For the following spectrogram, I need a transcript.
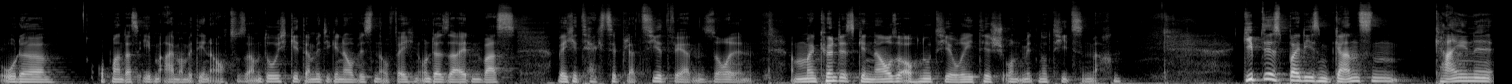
oder ob man das eben einmal mit denen auch zusammen durchgeht, damit die genau wissen, auf welchen Unterseiten was, welche Texte platziert werden sollen. Aber man könnte es genauso auch nur theoretisch und mit Notizen machen. Gibt es bei diesem Ganzen keine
